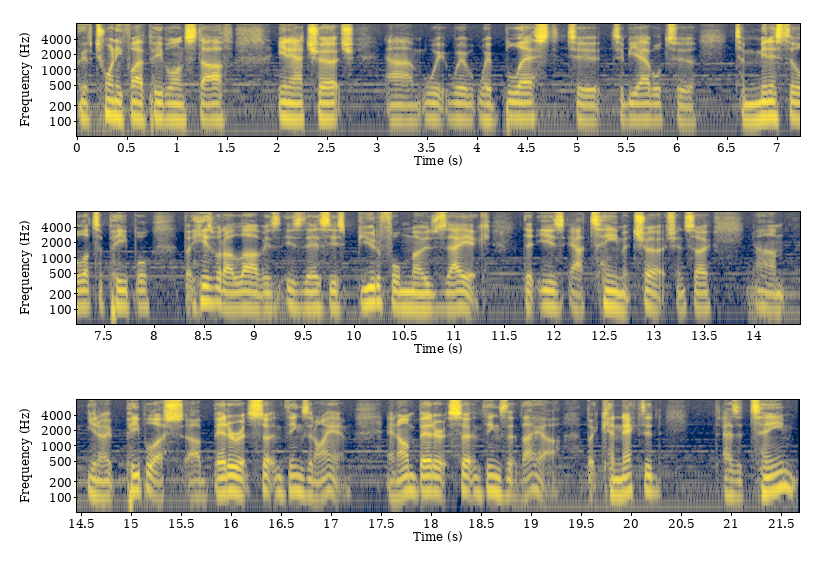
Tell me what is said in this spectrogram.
We have 25 people on staff in our church. Um, we, we're, we're blessed to to be able to to minister to lots of people. But here's what I love is is there's this beautiful mosaic that is our team at church. And so, um, you know, people are, are better at certain things than I am, and I'm better at certain things that they are. But connected as a team,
